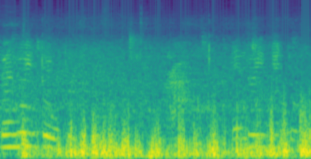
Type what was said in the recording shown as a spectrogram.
22. 22.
